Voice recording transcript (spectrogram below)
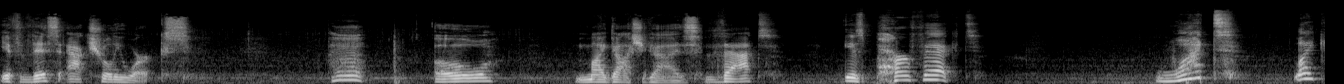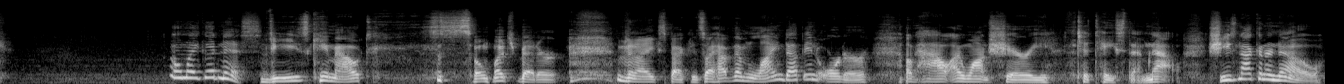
if this actually works. oh my gosh, you guys. That is perfect. What? Like, oh my goodness. These came out so much better than I expected. So I have them lined up in order of how I want Sherri to taste them. Now, she's not gonna know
